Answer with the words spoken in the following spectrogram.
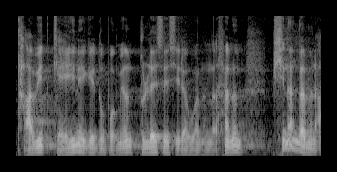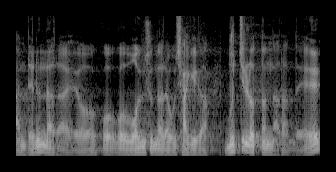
다윗 개인에게도 보면 블레셋이라고 하는 나라는 피난 가면 안 되는 나라예요. 그, 그 원수 나라고 자기가 무찔렀던 나라인데,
